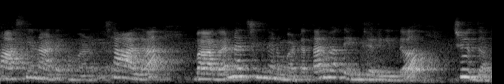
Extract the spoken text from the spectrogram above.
హాస్య నాటకం చాలా బాగా నచ్చిందనమాట. తర్వాత ఏం జరిగిందో చూద్దాం.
